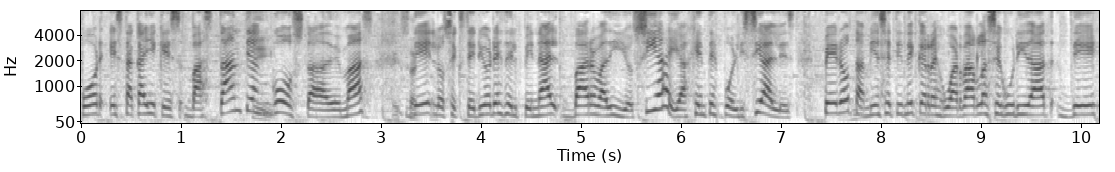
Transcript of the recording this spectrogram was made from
por esta calle que es bastante Sí. angosta, además Exacto. de los exteriores del penal Barbadillo. Sí hay agentes policiales, pero también se tiene que resguardar la seguridad de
